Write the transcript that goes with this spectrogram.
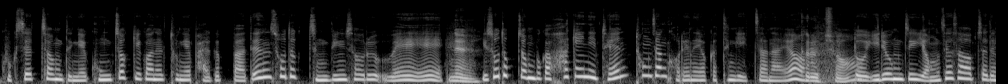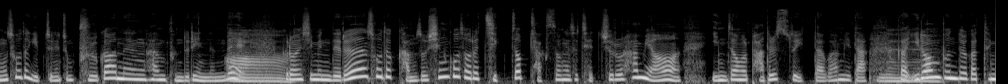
국세청 등의 등의 공적 기관을 통해 발급받은 소득 증빙 서류 외에 네. 이 소득 정보가 확인이 된 통장 거래 내역 같은 게 있잖아요. 그렇죠. 또 일용직 영세 사업자 등 소득 입증이 좀 불가능한 분들이 있는데 아. 그런 시민들은 소득 감소 신고서를 직접 작성해서 제출을 하면 인정을 받을 수도 있다고 합니다. 네. 그러니까 이런 분들 같은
